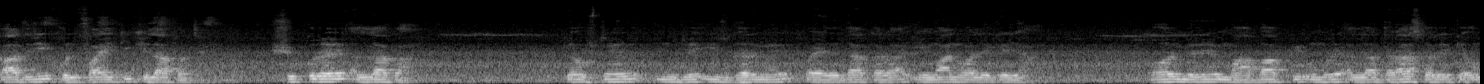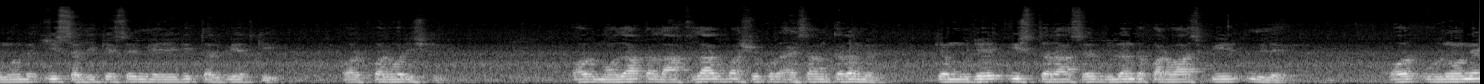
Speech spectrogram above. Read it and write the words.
कादरी खुलफाई की खिलाफत है। शुक्र है अल्लाह का कि उसने मुझे इस घर में पैदा करा ईमान वाले के यहाँ। और मेरे माँ बाप की उम्र अल्लाह दराज करे कि उन्होंने इस सलीके से मेरी तरबियत की। और परवरिश की। और मौला का लाख लाख बा शुक्र एहसान करम है कि मुझे इस तरह से बुलंद परवास भी मिले। और उन्होंने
